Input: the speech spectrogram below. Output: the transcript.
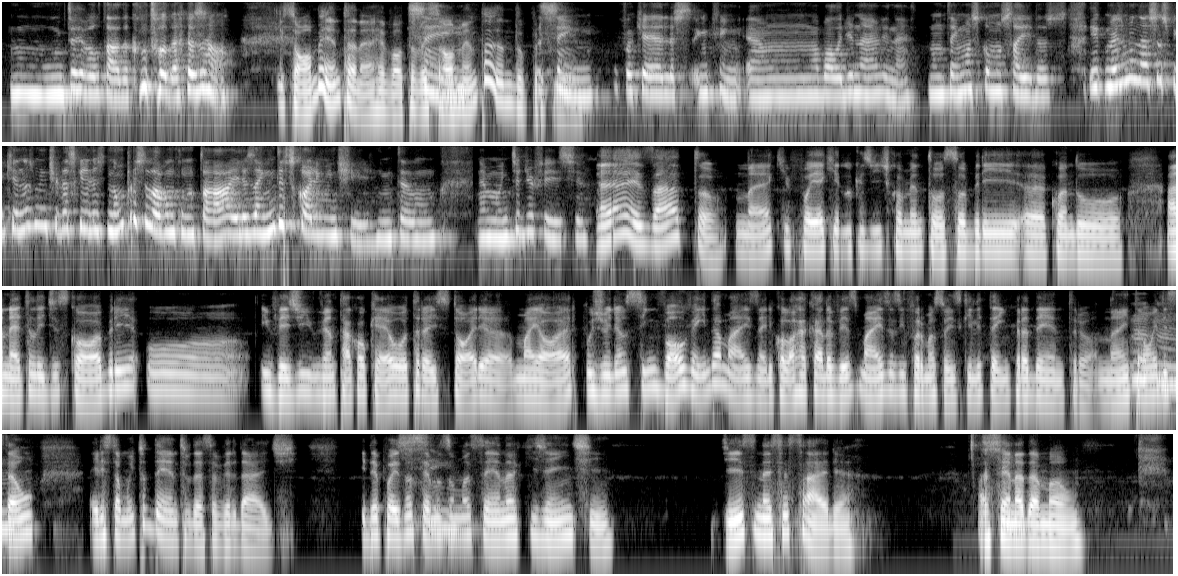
muito revoltada com toda a razão. E só aumenta, né? A revolta Sim. vai só aumentando. Porque... Sim, porque eles, enfim, é uma bola de neve, né? Não tem mais como sair das. E mesmo nessas pequenas mentiras que eles não precisavam contar, eles ainda escolhem mentir. Então, é muito difícil. É, exato, né? Que foi aquilo que a gente comentou sobre uh, quando a Natalie descobre o. Em vez de inventar qualquer outra história maior, o Julian se envolve ainda mais, né? Ele coloca cada vez mais as informações que ele tem para dentro, né? Então uhum. eles estão eles estão muito dentro dessa verdade. E depois nós Sim. temos uma cena que, gente, desnecessária. A Sim. cena da mão.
